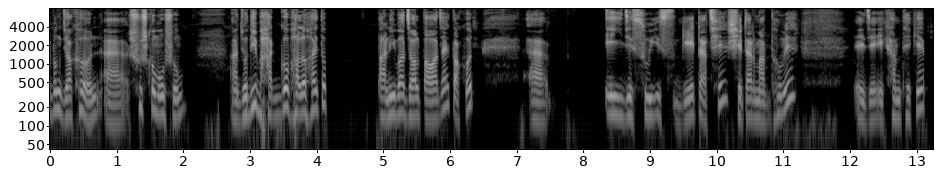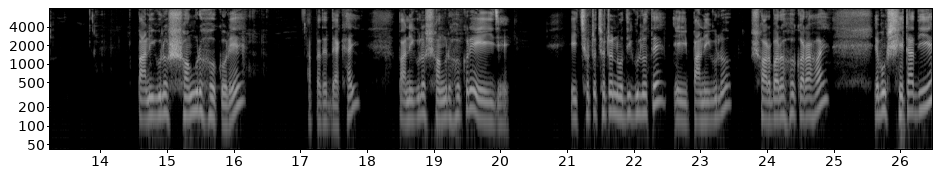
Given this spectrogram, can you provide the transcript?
এবং যখন শুষ্ক মৌসুম যদি ভাগ্য ভালো হয় তো পানি বা জল পাওয়া যায়, তখন এই যে সুইস গেট আছে সেটার মাধ্যমে এই যে এখান থেকে পানিগুলো সংগ্রহ করে আপনাদের দেখাই। পানিগুলো সংগ্রহ করে এই যে, এই ছোট ছোট নদীগুলোতে এই পানিগুলো সরবরাহ করা হয় এবং সেটা দিয়ে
